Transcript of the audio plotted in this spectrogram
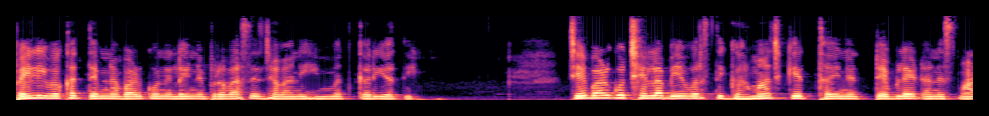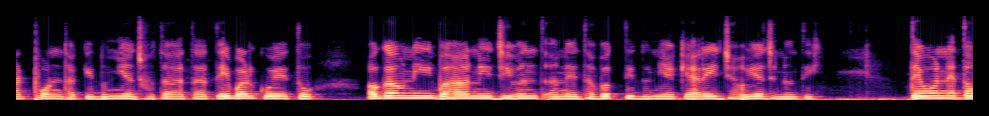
પહેલી વખત તેમના બાળકોને લઈને પ્રવાસે જવાની હિંમત કરી હતી. જે બાળકો છેલ્લા બે વર્ષથી ઘરમાં જ કેદ થઈને ટેબ્લેટ અને સ્માર્ટફોન થકી દુનિયા જોતા હતા, તે બાળકોએ તો અગાઉની બહારની જીવંત અને ધબકતી દુનિયા ક્યારેય જોઈ જ નથી તેઓને તો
